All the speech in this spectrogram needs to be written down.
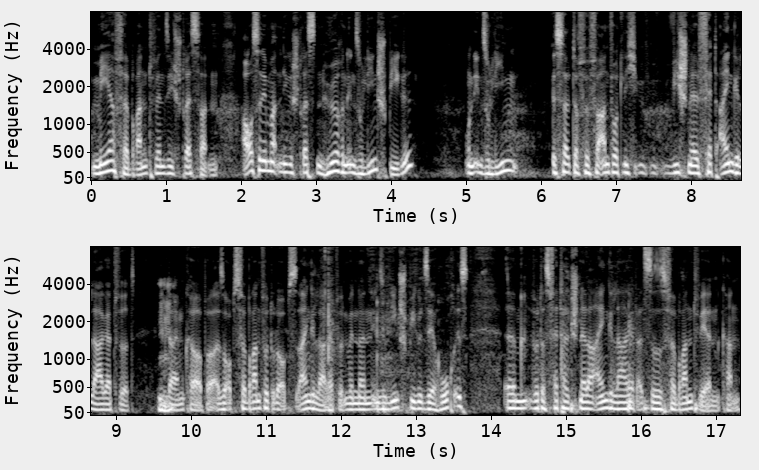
mehr verbrannt, wenn sie Stress hatten. Außerdem hatten die Gestressten höheren Insulinspiegel. Und Insulin ist halt dafür verantwortlich, wie schnell Fett eingelagert wird in mhm. deinem Körper. Also ob es verbrannt wird oder ob es eingelagert wird. Und wenn dein Insulinspiegel sehr hoch ist, ähm, wird das Fett halt schneller eingelagert, als dass es verbrannt werden kann.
